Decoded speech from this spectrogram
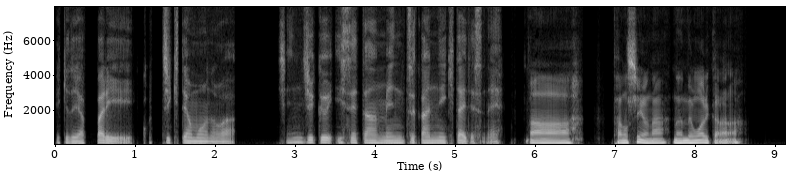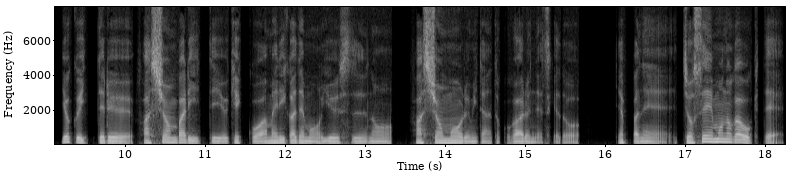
だけどやっぱり、こっち来て思うのは、新宿伊勢丹メンズ館に行きたいですね。あー、楽しいよな。何でもあるからな。よく行ってるファッションバリーっていう結構アメリカでも有数のファッションモールみたいなとこがあるんですけど、やっぱね、女性ものが多くて、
